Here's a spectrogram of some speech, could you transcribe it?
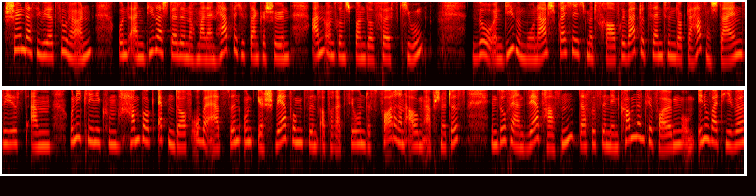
Schön, dass Sie wieder zuhören. Und an dieser Stelle nochmal ein herzliches Dankeschön an unseren Sponsor First Q. So, in diesem Monat spreche ich mit Frau Privatdozentin Dr. Hassenstein. Sie ist am Uniklinikum Hamburg-Eppendorf Oberärztin und ihr Schwerpunkt sind Operationen des vorderen Augenabschnittes. Insofern sehr passend, dass es in den kommenden vier Folgen um innovative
